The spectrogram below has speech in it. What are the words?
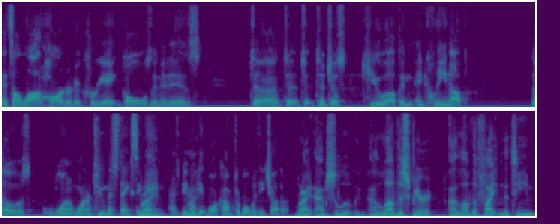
It's a lot harder to create goals than it is to to to, to just queue up and, and clean up those one one or two mistakes a Right, game as people right. get more comfortable with each other. Right. Absolutely. I love the spirit. I love the fight in the team.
